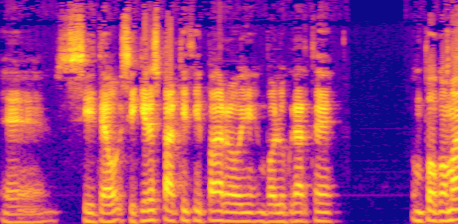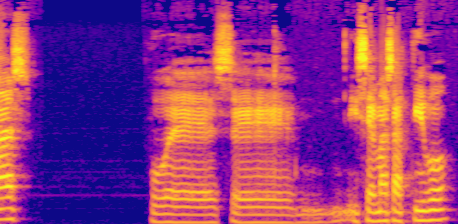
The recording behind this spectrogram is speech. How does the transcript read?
eh, si, te- si quieres participar o involucrarte un poco más, pues eh, y ser más activo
